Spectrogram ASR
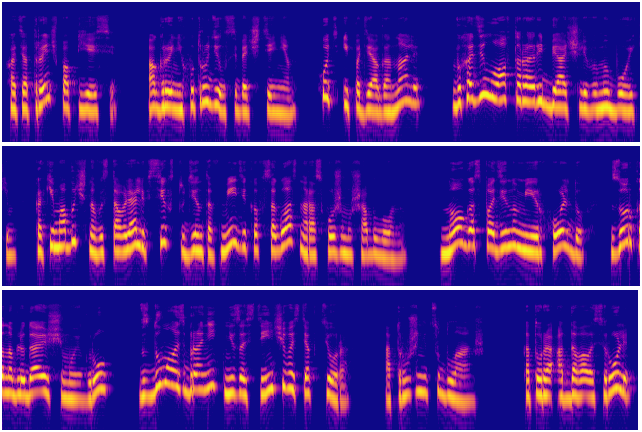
хотя Тренч по пьесе, а Грених утрудил себя чтением, хоть и по диагонали, выходил у автора ребячливым и бойким, каким обычно выставляли всех студентов-медиков согласно расхожему шаблону. Но господину Мейерхольду, зорко наблюдающему игру, вздумалось бронить не застенчивость актера, а труженицу Бланш, которая отдавалась роли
